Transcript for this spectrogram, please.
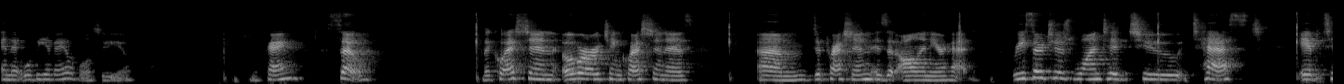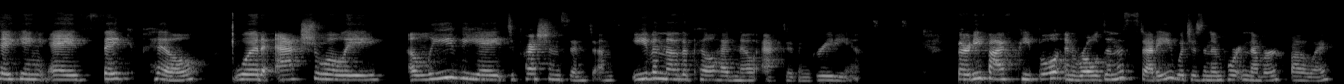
and it will be available to you. Okay, so the question, overarching question is um, depression, is it all in your head? Researchers wanted to test if taking a fake pill would actually alleviate depression symptoms, even though the pill had no active ingredients. 35 people enrolled in the study, which is an important number, by the way,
